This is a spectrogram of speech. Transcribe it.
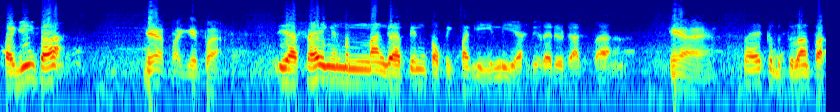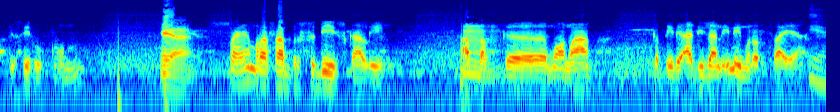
Pagi, Pak. Ya pagi Pak. Ya, saya ingin menanggapi topik pagi ini ya di Radio Dakta. Ya, Saya kebetulan praktisi hukum. ya. Saya merasa bersedih sekali atas Hmm. ke mohon maaf ketidakadilan ini menurut saya. Iya.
